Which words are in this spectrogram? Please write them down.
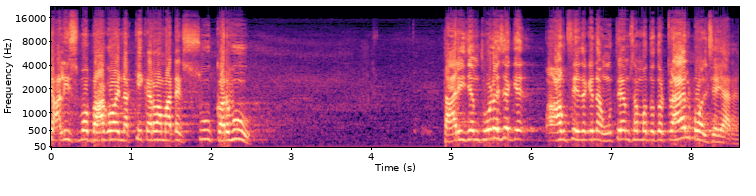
ચાલીસમો ભાગ હોય નક્કી કરવા માટે શું કરવું? તારી જેમ થોડે છે કે આઉટ થઈ શકે. ના, હું તો એમ સમજતો તો ટ્રાયલ બોલ છે યાર.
